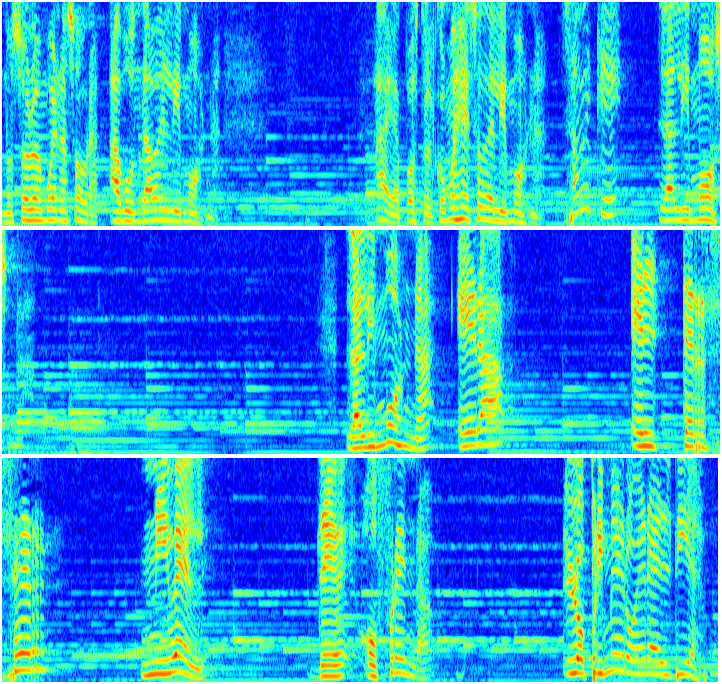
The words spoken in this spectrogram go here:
no solo en buenas obras, abundaba en limosna. Ay, apóstol, ¿cómo es eso de limosna? ¿Sabe qué? La limosna. La limosna era el tercer nivel de ofrenda. Lo primero era el diezmo.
